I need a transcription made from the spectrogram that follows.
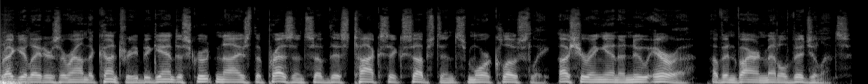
Regulators around the country began to scrutinize the presence of this toxic substance more closely, ushering in a new era of environmental vigilance.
